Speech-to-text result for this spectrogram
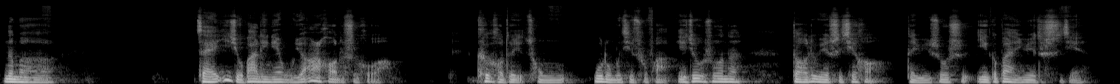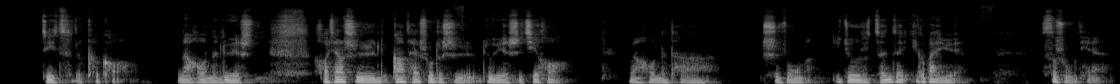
那么，在一九八零年五月二号的时候啊，科考队从乌鲁木齐出发，也就是说呢，到六月十七号，等于说是一个半月的时间，这次的科考。然后呢，六月十，好像是刚才说的是六月十七号，然后呢，他。失踪了，也就是整整一个半月，四十五天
